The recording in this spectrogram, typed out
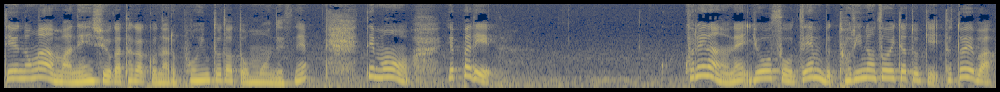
ていうのが、まあ、年収が高くなるポイントだと思うんですね。でもやっぱりこれらのね要素を全部取り除いた時例えば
